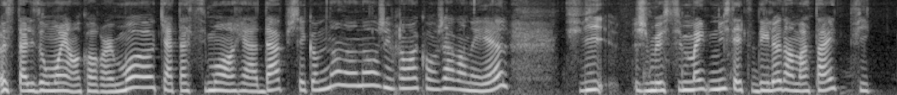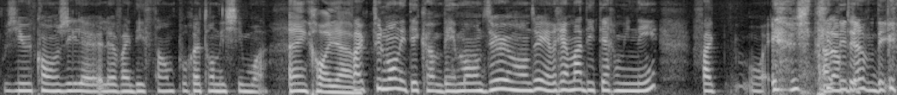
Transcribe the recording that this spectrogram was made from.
hospitalisé au moins encore un mois, quatre à six mois en réadapte. Puis j'étais comme, non, non, non, j'ai vraiment congé avant Noël. Puis je me suis maintenue cette idée-là dans ma tête. Puis j'ai eu congé le, 20 décembre pour retourner chez moi. Incroyable. Fait que tout le monde était comme, ben mon Dieu, mon Dieu, est vraiment déterminé. Fait que Ouais, je suis très alors, déterminée.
